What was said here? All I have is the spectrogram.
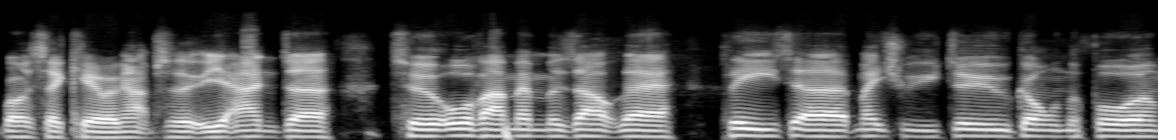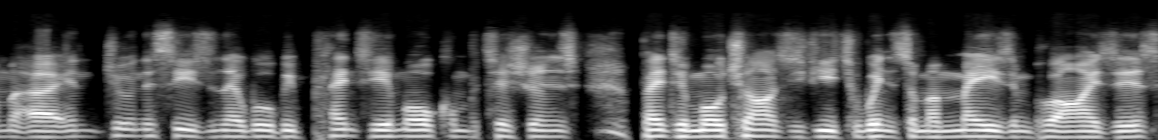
Well said, Kieran, absolutely. And uh, to all of our members out there, please uh, make sure you do go on the forum. Uh, in, during the season, there will be plenty of more competitions, plenty of more chances for you to win some amazing prizes.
